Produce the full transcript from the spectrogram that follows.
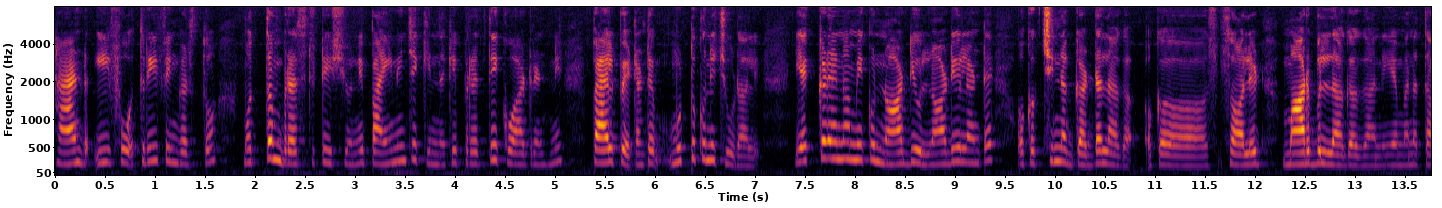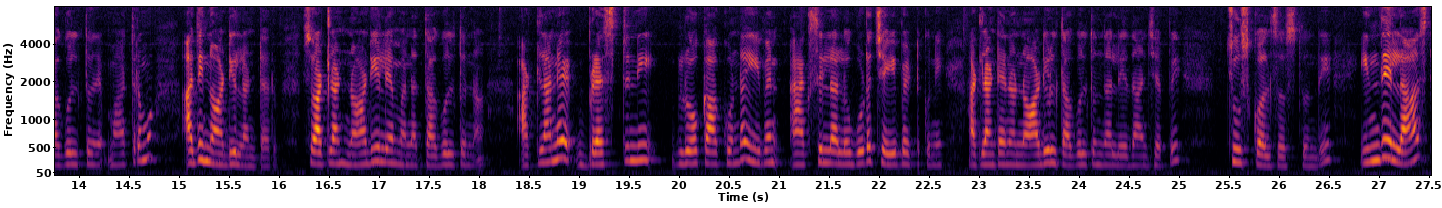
హ్యాండ్ ఈ ఫో త్రీ ఫింగర్స్తో మొత్తం బ్రెస్ట్ టిష్యూని పైనుంచి కిందకి ప్రతి క్వాడ్రెంట్ని ప్యాల్పేట్ అంటే ముట్టుకుని చూడాలి. ఎక్కడైనా మీకు నాడ్యూల్ నాడ్యూల్ అంటే ఒక చిన్న గడ్డలాగా ఒక సాలిడ్ మార్బుల్ లాగా కానీ ఏమైనా తగులుతూ మాత్రము అది నాడ్యూల్ అంటారు. సో అట్లాంటి నాడ్యూల్ ఏమైనా తగులుతున్నా అట్లానే బ్రెస్ట్ని లో కాకుండా ఈవెన్ యాక్సిల్లాలో కూడా చేయి పెట్టుకుని అట్లాంటి ఏమైనా నాడ్యూల్ తగులుతుందా లేదా అని చెప్పి చూసుకోవాల్సి వస్తుంది. ఇన్ లాస్ట్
